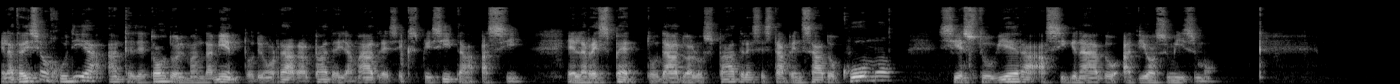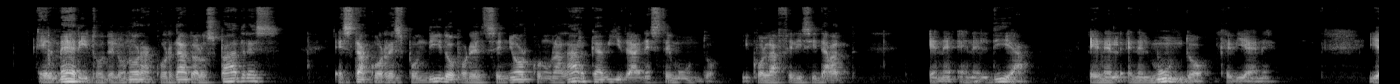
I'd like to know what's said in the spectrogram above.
En la tradición judía, antes de todo, el mandamiento de honrar al padre y la madre se explicita así. El respeto dado a los padres está pensado como si estuviera asignado a Dios mismo. El mérito del honor acordado a los padres está correspondido por el Señor con una larga vida en este mundo y con la felicidad en, en el día en el, mundo que viene. Y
